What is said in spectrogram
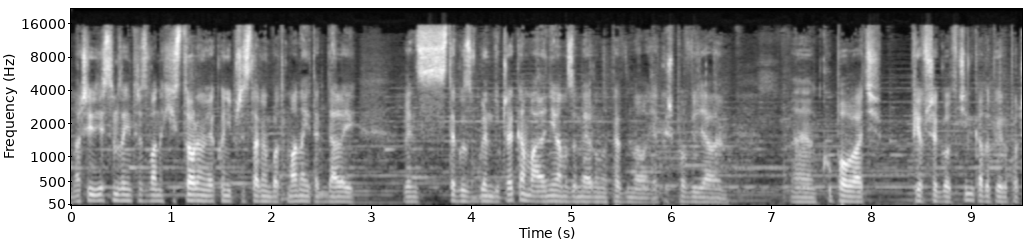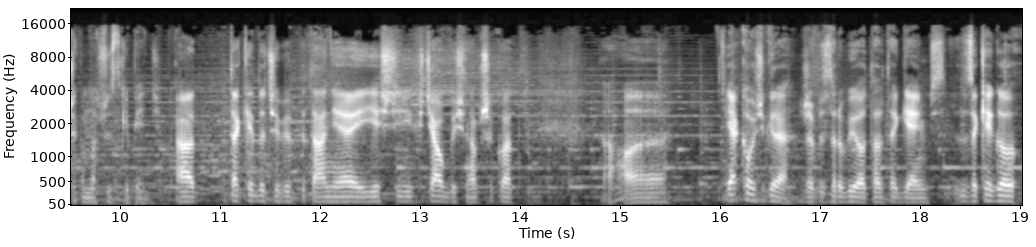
znaczy jestem zainteresowany historią, jak oni przedstawią Batmana i tak dalej, więc z tego względu czekam, ale nie mam zamiaru na pewno, jak już powiedziałem, e, kupować pierwszego odcinka, dopiero poczekam na wszystkie pięć. A takie do ciebie pytanie, jeśli chciałbyś na przykład e, jakąś grę, żeby zrobiło Telltale Games, z jakiego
